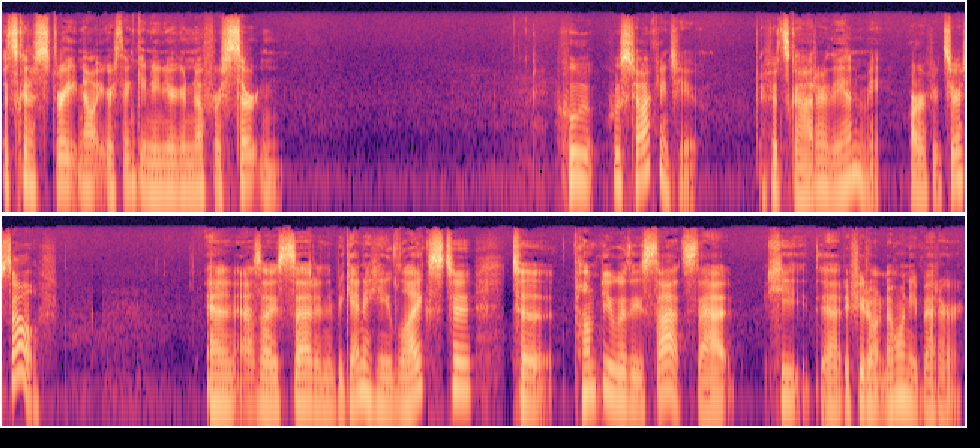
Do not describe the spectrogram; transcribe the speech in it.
It's going to straighten out your thinking and you're going to know for certain who who's talking to you if it's God or the enemy, or if it's yourself. And as I said in the beginning, he likes to to pump you with these thoughts that he that if you don't know any better,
